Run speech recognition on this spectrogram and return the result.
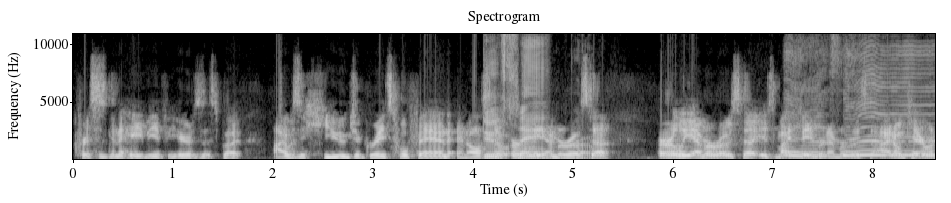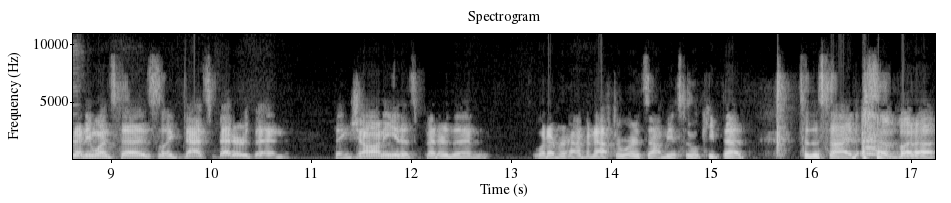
Chris is gonna hate me if he hears this, but I was a huge Agraceful fan, and also Dude, early same, Emarosa. Early Emarosa is my favorite Emarosa. I don't care what anyone says. Like that's better than than Johnny. That's better than whatever happened afterwards. Obviously, we'll keep that to the side. but uh,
